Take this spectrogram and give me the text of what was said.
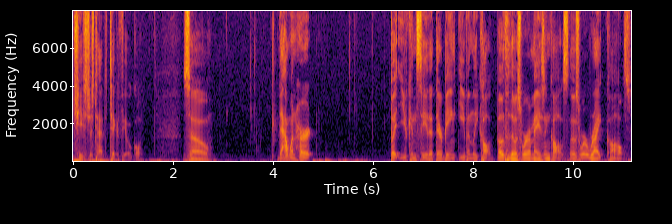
Chiefs just had to take a field goal. So that one hurt, but you can see that they're being evenly called. Both of those were amazing calls. Those were right calls.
